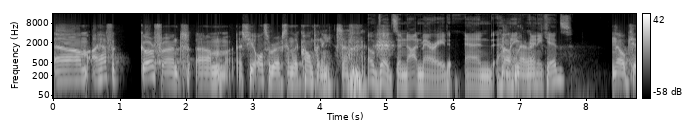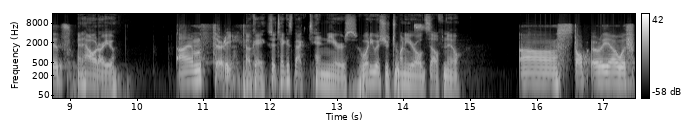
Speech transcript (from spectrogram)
Um, I have a girlfriend. Um, she also works in the company, so Oh, good. So not married. And how Not many? married. Any kids? no kids. And how old are you? I'm 30. Okay, so take us back ten years. What do you wish your twenty-year-old self knew? Uh, stop earlier with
